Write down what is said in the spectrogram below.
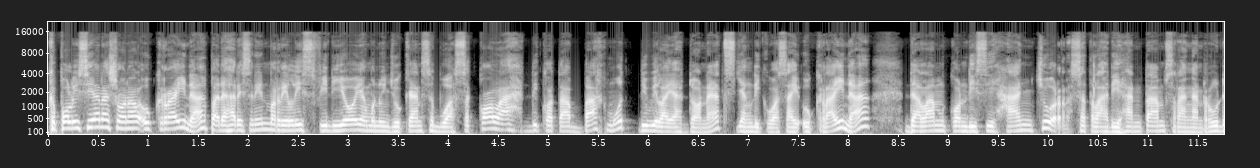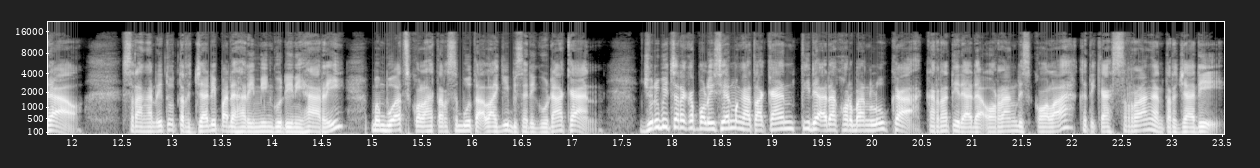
Kepolisian Nasional Ukraina pada hari Senin merilis video yang menunjukkan sebuah sekolah di kota Bakhmut di wilayah Donetsk yang dikuasai Ukraina dalam kondisi hancur setelah dihantam serangan rudal. Serangan itu terjadi pada hari Minggu dini hari, membuat sekolah tersebut tak lagi bisa digunakan. Juru bicara kepolisian mengatakan tidak ada korban luka karena tidak ada orang di sekolah ketika serangan terjadi.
